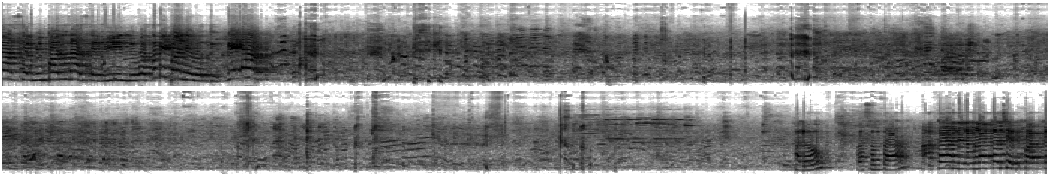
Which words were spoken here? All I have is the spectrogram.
రాసుకెళ్ళి మీ పరువు రాసుకెళ్ళి మీ ఇల్లు వద్దు మీ పని వద్దు. Get out hello Vasantha. అక్క నిర్మలక్క చెప్పక్క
